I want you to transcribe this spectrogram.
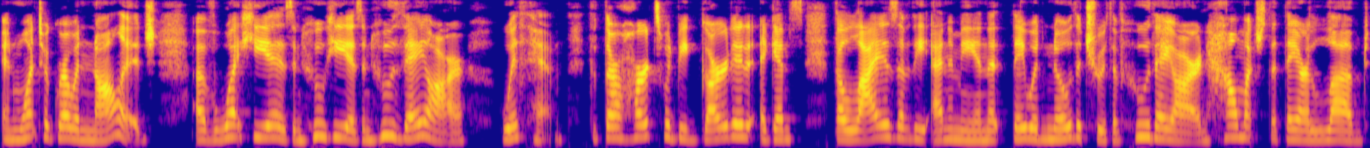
and want to grow in knowledge of what he is and who he is and who they are with him, that their hearts would be guarded against the lies of the enemy and that they would know the truth of who they are and how much that they are loved,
